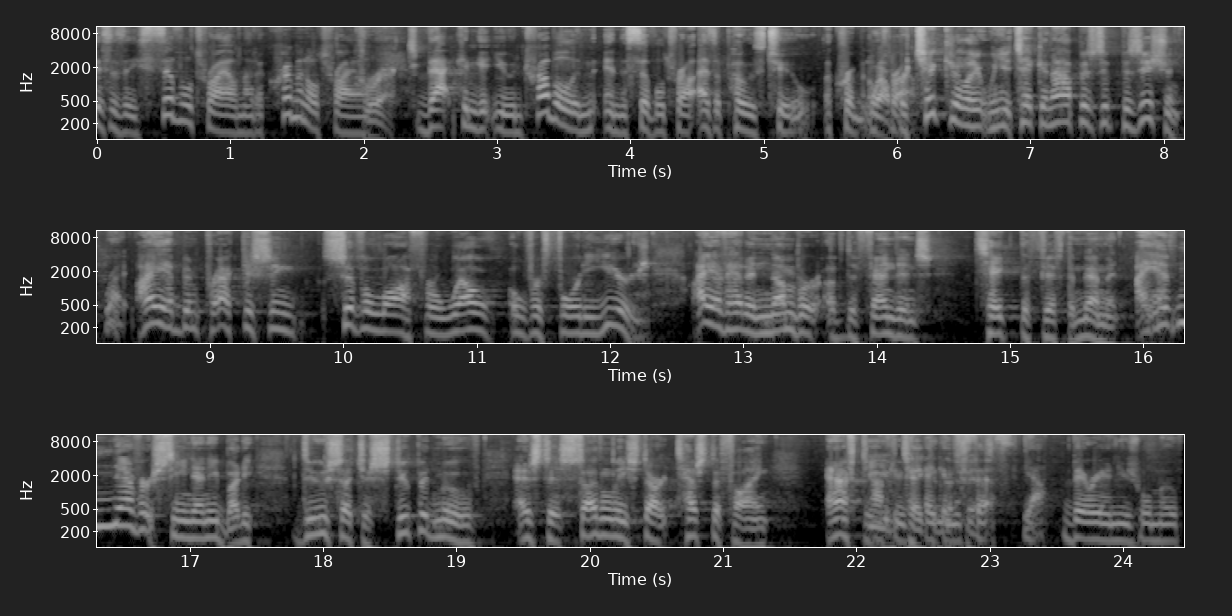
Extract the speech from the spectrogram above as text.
this is a civil trial, not a criminal trial. Correct. That can get you in trouble in, in the civil trial as opposed to a criminal well, trial. Well, particularly when you take an opposite position. Right. I have been practicing civil law for well over 40 years. I have had a number of defendants take the Fifth Amendment. I have never seen anybody do such a stupid move as to suddenly start testifying after, after you've, taken, taken, the, the fifth. fifth. Yeah, very unusual move.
